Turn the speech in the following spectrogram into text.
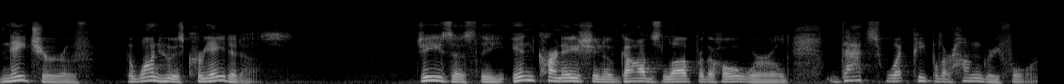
nature of the one who has created us. Jesus, the incarnation of God's love for the whole world, that's what people are hungry for.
